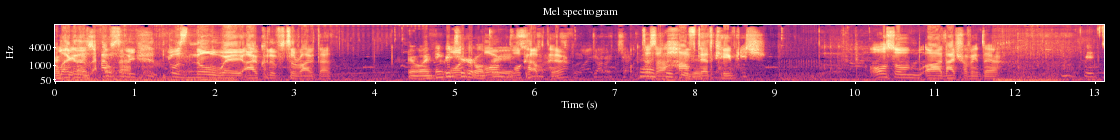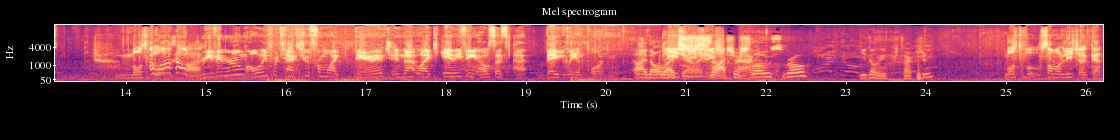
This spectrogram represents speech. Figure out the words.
Like there's spilled that. absolutely there was no way I could have survived that. Yeah, well, I think we Walk, triggered all walk, three. walk so- up there. There's Yeah, a I half dead cave leech. Also, uh, nitro vein there. I Multiple. love how Uh, breathing room only protects you from like damage and not like anything else that's uh, vaguely important. I know, like, yeah, like slasher slows, bro. You don't need protection. multiple. Someone leech again.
